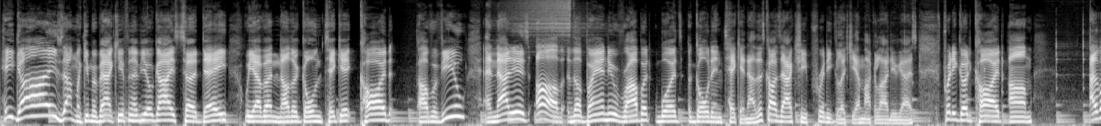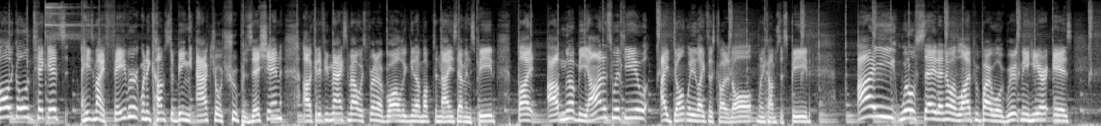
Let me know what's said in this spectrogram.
Hey guys, I'm Gamer back here from the video guys. Today we have another golden ticket card uh, review and that is of the brand new Robert Woods golden ticket. Now this card is actually pretty glitchy. I'm not gonna lie to you guys. Pretty good card. Um, out of all the golden tickets, he's my favorite when it comes to being actual true position. Because uh, if you max him out with Sprinter Ball, you can get him up to 97 speed. But I'm going to be honest with you, I don't really like this card at all when it comes to speed. I will say that I know a lot of people probably will agree with me here is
